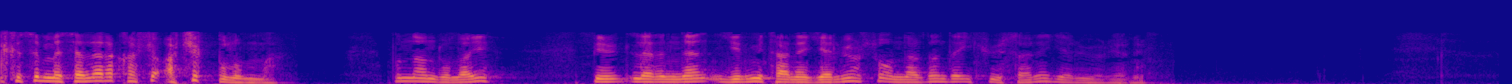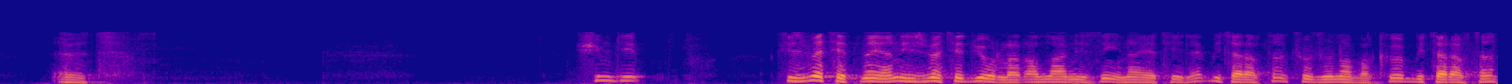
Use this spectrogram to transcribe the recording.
bir kısım meselelere karşı açık bulunma. Bundan dolayı birilerinden 20 tane geliyorsa onlardan da 200 tane geliyor yani. Evet. Şimdi hizmet etme yani hizmet ediyorlar Allah'ın izni inayetiyle. Bir taraftan çocuğuna bakıyor, bir taraftan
